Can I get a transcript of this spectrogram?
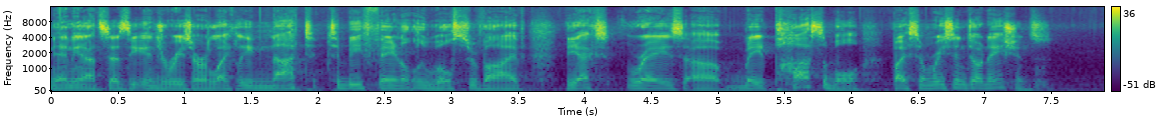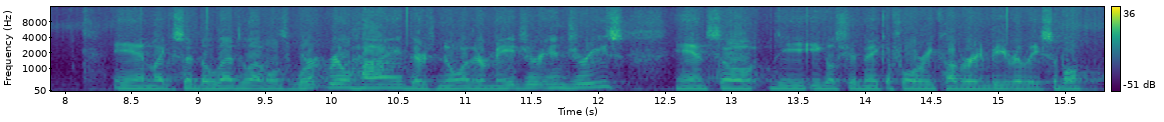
Naniot says the injuries are likely not to be fatal and will survive. The x-rays uh, made possible by some recent donations. And like I said, the lead levels weren't real high. There's no other major injuries. And so the eagle should make a full recovery and be releasable.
